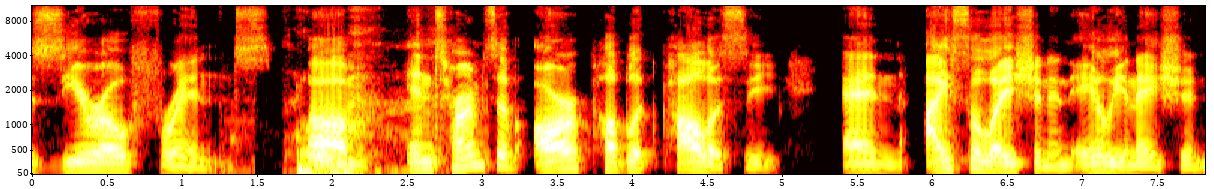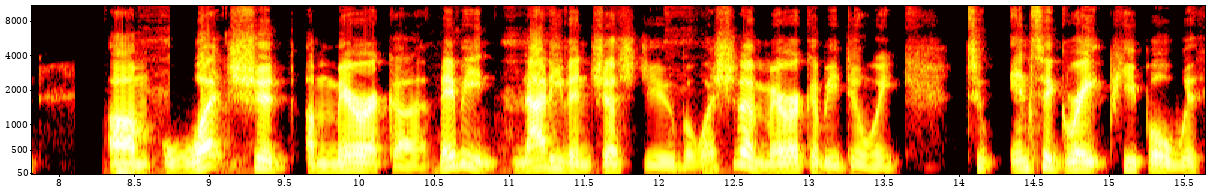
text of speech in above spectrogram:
zero friends um in terms of our public policy and isolation and alienation. Um what should america maybe not even just you but what should america be doing to integrate people with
